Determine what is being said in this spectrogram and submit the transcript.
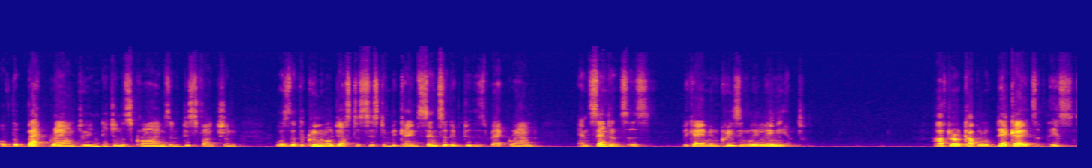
of the background to Indigenous crimes and dysfunction was that the criminal justice system became sensitive to this background and sentences became increasingly lenient. After a couple of decades of this,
